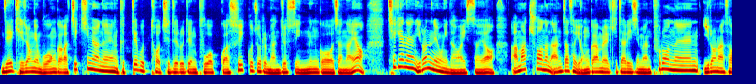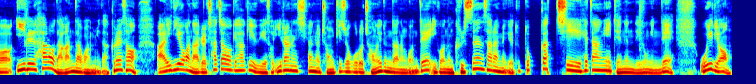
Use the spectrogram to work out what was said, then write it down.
내 계정에 무언가가 찍히면은 그때부터 제대로 된 부업과 수익 구조를 만들 수 있는 거잖아요. 책에는 이런 내용이 나와 있어요. 아마추어는 앉아서 영감을 기다리지만 프로는 일어나서 일을 하러 나간다고 합니다. 그래서 아이디어가 나를 찾아오게 하기 위해서 일하는 시간을 정기적으로 정해둔다는 건데 이거는 글 쓰는 사람에게도 똑같이 해당이 되는 내용인데 오히려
